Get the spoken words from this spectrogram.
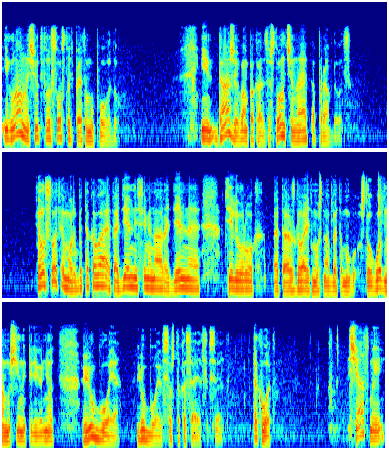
И главное, начнет философствовать по этому поводу – и даже вам показывается, что он начинает оправдываться. Философия может быть такова, это отдельный семинар, отдельный телеурок, это разговаривать можно об этом что угодно, мужчина перевернет любое, любое, все, что касается все это. Так вот, сейчас мы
